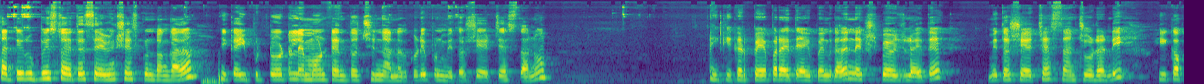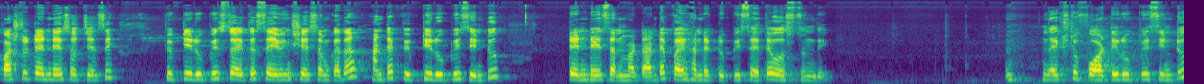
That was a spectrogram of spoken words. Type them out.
థర్టీ రూపీస్తో అయితే సేవింగ్స్ చేసుకుంటాం కదా. ఇక ఇప్పుడు టోటల్ అమౌంట్ ఎంత వచ్చింది అన్నది కూడా ఇప్పుడు మీతో షేర్ చేస్తాను. ఇక ఇక్కడ పేపర్ అయితే అయిపోయింది కదా. నెక్స్ట్ పేజ్లో అయితే మీతో షేర్ చేస్తాను చూడండి. ఇక ఫస్ట్ టెన్ డేస్ వచ్చేసి ఫిఫ్టీ రూపీస్తో అయితే సేవింగ్స్ చేసాం కదా. అంటే fifty rupees into ten days అనమాట అంటే ఫైవ్ హండ్రెడ్ రూపీస్ అయితే వస్తుంది. Next forty rupees into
